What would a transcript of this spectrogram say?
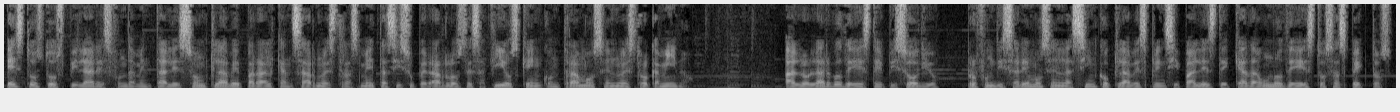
Estos dos pilares fundamentales son clave para alcanzar nuestras metas y superar los desafíos que encontramos en nuestro camino. A lo largo de este episodio, profundizaremos en las cinco claves principales de cada uno de estos aspectos.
